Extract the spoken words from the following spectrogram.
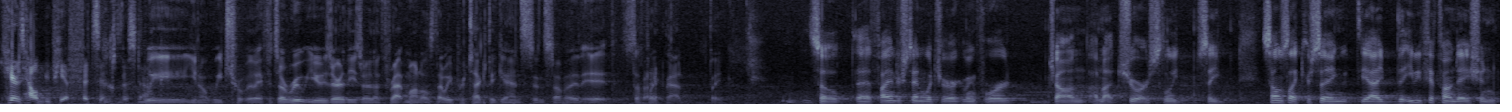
here's how BPF fits into the stack. We, you know, we if it's a root user, these are the threat models that we protect against and stuff, it, it, stuff right. like that. Like, so uh, if I understand what you're arguing for, John, I'm not sure. So let me say, sounds like you're saying the, the eBPF Foundation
